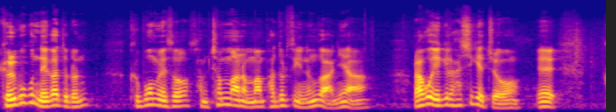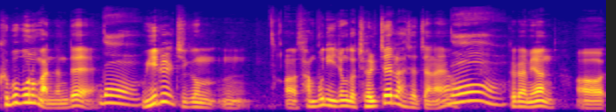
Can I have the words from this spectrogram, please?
결국은 내가 들은 그 보험에서 3천만 원만 받을 수 있는 거 아니야? 라고 얘기를 하시겠죠. 예. 그 부분은 맞는데 네. 위를 지금 음, 어, 3분의 2 정도 절제를 하셨잖아요. 네. 그러면 어,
